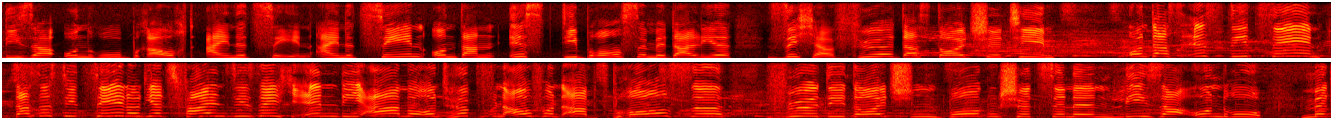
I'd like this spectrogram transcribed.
Lisa Unruh braucht eine 10. Eine 10 und dann ist die Bronzemedaille sicher für das deutsche Team. Und das ist die 10. Das ist die 10 und jetzt fallen sie sich in die Arme und hüpfen auf und ab. Bronze für die deutschen Bogenschützinnen Lisa Unruh mit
